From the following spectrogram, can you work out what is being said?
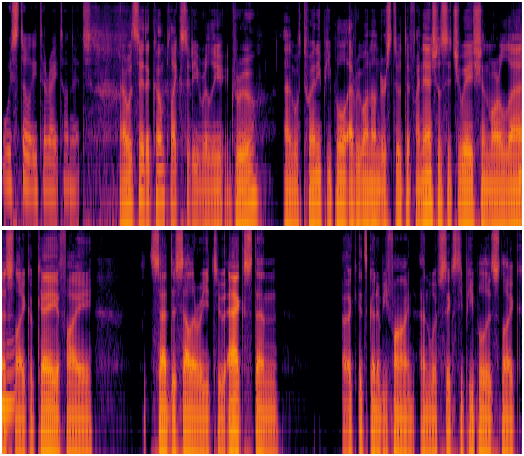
we still iterate on it I would say the complexity really grew. And with 20 people, everyone understood the financial situation more or less. Mhm. Like, okay, if I set the salary to X, then uh, it's going to be fine. And with 60 people, it's like,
